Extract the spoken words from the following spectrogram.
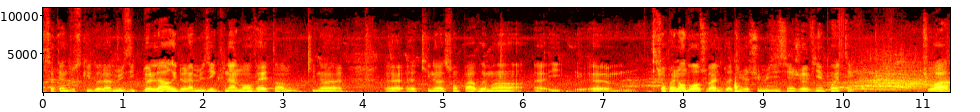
cette industrie de la musique, de l'art et de la musique, finalement, on va étendre, qui ne, euh, euh, qui ne sont pas vraiment... Euh, euh, pas un endroit où tu vas aller, tu dire, je suis musicien, je viens pointer. Tu vois,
